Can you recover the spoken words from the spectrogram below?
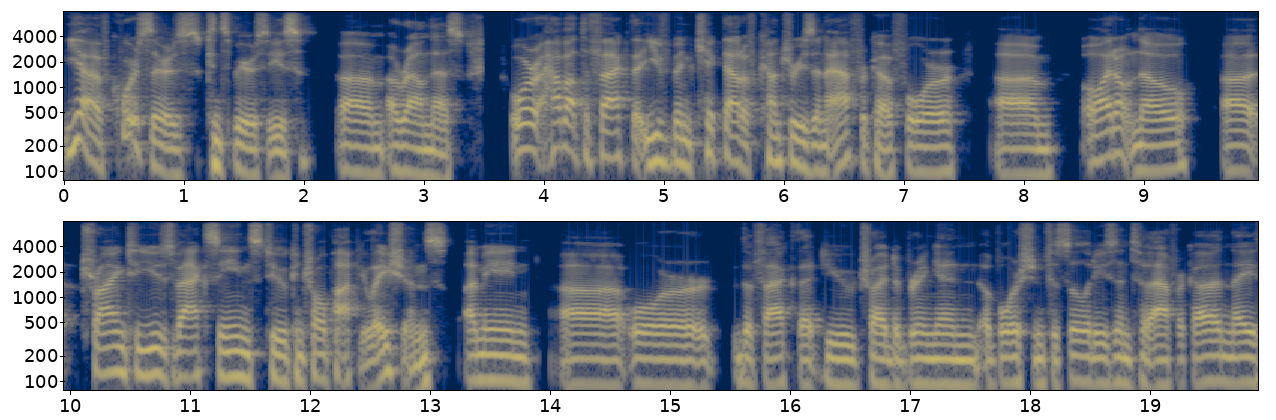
yeah, of course there's conspiracies um, around this. Or how about the fact that you've been kicked out of countries in Africa for, um, oh, I don't know, uh, trying to use vaccines to control populations? I mean, uh, or the fact that you tried to bring in abortion facilities into Africa and they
